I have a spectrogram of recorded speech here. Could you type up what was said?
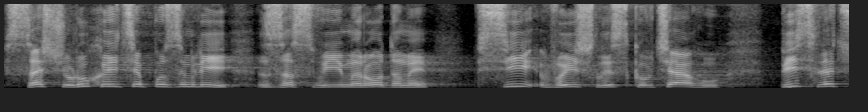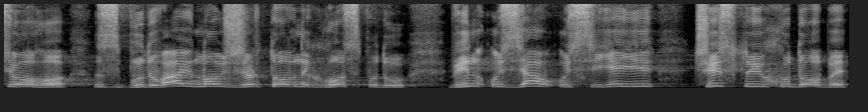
все, що рухається по землі за своїми родами, всі вийшли з ковчегу. Після цього збудував Ной жертовник Господу. Він узяв усієї чистої худоби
